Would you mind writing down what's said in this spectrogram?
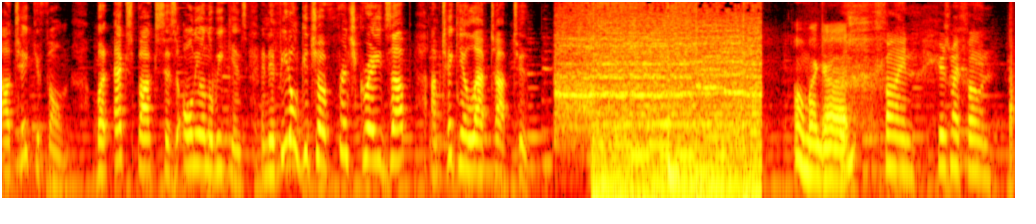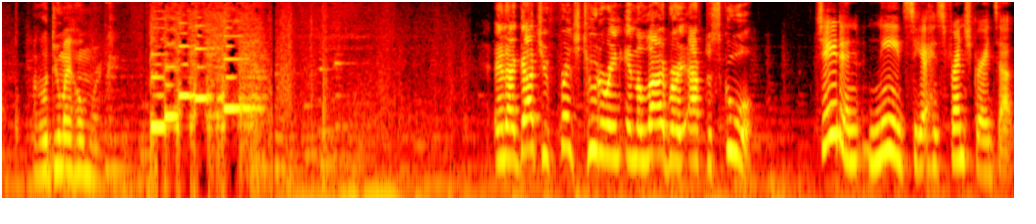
I'll take your phone. But Xbox says only on the weekends, and if you don't get your French grades up, I'm taking your laptop too. Oh my god. Fine, here's my phone. I'll go do my homework. And I got you French tutoring in the library after school. Jaden needs to get his French grades up.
